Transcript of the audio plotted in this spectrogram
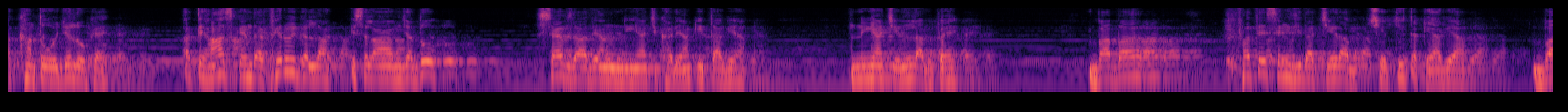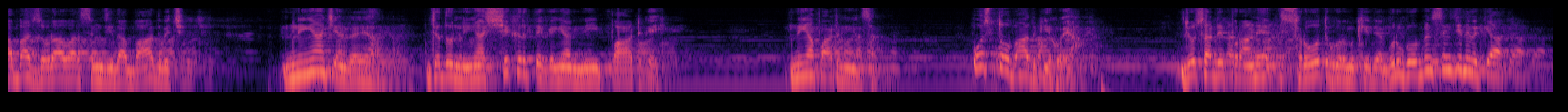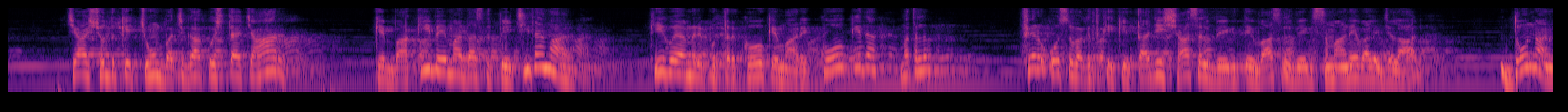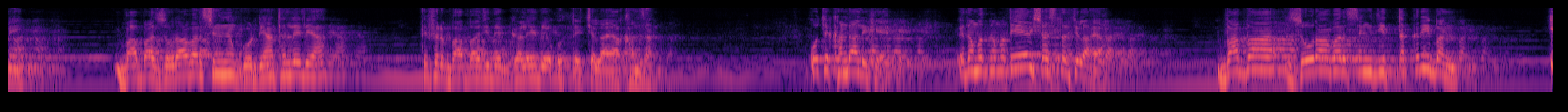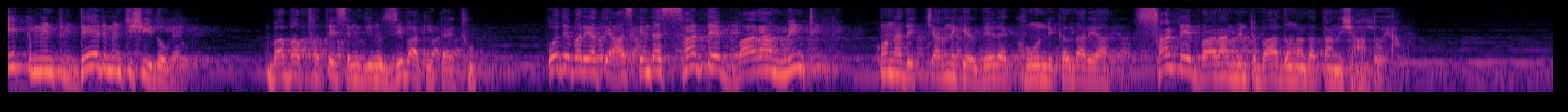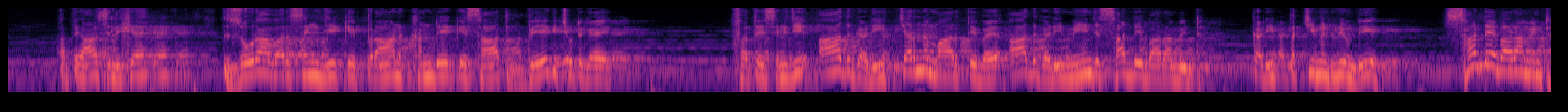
ਅੱਖਾਂ ਤੋਂ ਓਝਲ ਹੋ ਗਏ। ਇਤਿਹਾਸ ਕਹਿੰਦਾ ਫਿਰ ਉਹੀ ਗੱਲਾਂ ਇਸਲਾਮ ਜਾਂ ਦੋ ਸਹਿਬਜ਼ਾਦਿਆਂ ਨੂੰ ਨੀਆਂ 'ਚ ਖੜਿਆਂ ਕੀਤਾ ਗਿਆ। ਨੀਆਂ ਚਿੰਨ ਲੱਗ ਪਏ। ਬਾਬਾ ਫਤਿਹ ਸਿੰਘ ਜੀ ਦਾ ਚਿਹਰਾ ਛੇਤੀ ਢੱਕਿਆ ਗਿਆ। ਬਾਬਾ ਜ਼ੋਰਾਵਰ ਸਿੰਘ ਜੀ ਦਾ ਬਾਅਦ ਵਿੱਚ ਨੀਆਂ ਚਿੰਨ ਰਿਹਾ। ਜਦੋਂ ਨੀਆਂ ਸਿਖਰ ਤੇ ਗਈਆਂ ਨੀ ਪਾਟ ਗਈ। ਨੀਆਂ ਪਾਟ ਗਈਆਂ ਸਨ। ਉਸ ਤੋਂ ਬਾਅਦ ਕੀ ਹੋਇਆ? ਜੋ ਸਾਡੇ ਪੁਰਾਣੇ ਸਰੋਤ ਗੁਰਮੁਖੀ ਦੇ ਗੁਰੂ ਗੋਬਿੰਦ ਸਿੰਘ ਜੀ ਨੇ ਵੀ ਕਿਹਾ, ਚਾ ਸ਼ੁੱਧ ਕੇ ਚੂੰ ਬਚਗਾ ਕੁਛ ਤੈ ਚਾਰ, ਕਿ ਬਾਕੀ ਬੇਮਾ ਦਸਤ ਪੇਚੀ ਦਾ ਮਾਰ। ਕੀ ਹੋਇਆ ਮੇਰੇ ਪੁੱਤਰ? ਕੋ ਕੇ ਮਾਰੇ। ਕੋ ਕਿਦਾ ਮਤਲਬ ਫਿਰ ਉਸ ਵਕਤ ਕੀ ਕੀਤਾ ਜੀ? ਸ਼ਾਸਲ ਬੇਗ ਤੇ ਵਾਸਲ ਬੇਗ ਸਮਾਣੇ ਵਾਲੇ ਜਲਾਦ ਦੋਨਾਂ ਨੇ ਬਾਬਾ ਜ਼ੋਰਾਵਰ ਸਿੰਘ ਨੂੰ ਗੋਡਿਆਂ ਥੱਲੇ ਲਿਆ ਤੇ ਫਿਰ ਬਾਬਾ ਜੀ ਦੇ ਗਲੇ ਦੇ ਉੱਤੇ ਚਲਾਇਆ ਖੰਜਰ ਉੱਥੇ ਖੰਡਾ ਲਿਖਿਆ ਹੈ। ਇਹਦਾ ਮਤਲਬ ਤੇਰ ਸ਼ਸਤਰ ਚਲਾਇਆ ਬਾਬਾ ਜ਼ੋਰਾਵਰ ਸਿੰਘ ਜੀ ਤਕਰੀਬਨ 1 ਮਿੰਟ 1.5 ਮਿੰਟ 'ਚ ਸ਼ਹੀਦ ਹੋ ਗਏ ਬਾਬਾ ਫਤਿਹ ਸਿੰਘ ਜੀ ਨੂੰ ਜ਼ਿਬਾ ਕੀਤਾ ਇਥੋਂ ਉਹਦੇ ਬਾਰੇ ਇਤਿਹਾਸ ਕਹਿੰਦਾ 12.5 ਮਿੰਟ ਉਹਨਾਂ ਦੇ ਚਰਨ ਖਿਲਦੇ ਰਹੇ ਖੂਨ ਨਿਕਲਦਾ ਰਿਹਾ 12.5 ਮਿੰਟ ਬਾਅਦ ਉਹਨਾਂ ਦਾ ਤਨ ਸ਼ਾਂਤ ਹੋਇਆ इतिहास लिखा है जोरावर सिंह जी के प्राण खंडे के साथ बेग छुट गए ਫਤਿਹ ਸਿੰਘ ਜੀ ਆਦ ਘੜੀ ਚਰਨ ਮਾਰਤੇ ਬਏ ਆਦ ਘੜੀ ਮੀਂਜ 12:30 ਮਿੰਟ। ਘੜੀ 25 ਮਿੰਟ ਦੀ ਹੁੰਦੀ ਏ। 12:30 ਮਿੰਟ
